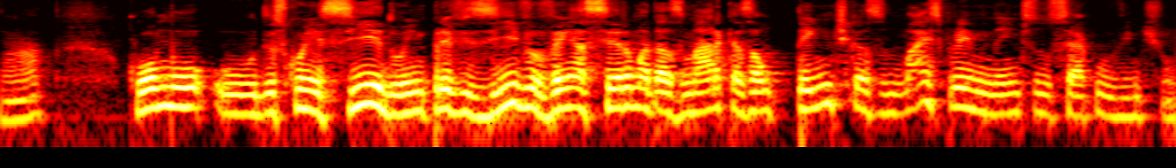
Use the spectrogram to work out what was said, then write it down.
né? como o desconhecido, o imprevisível, vem a ser uma das marcas autênticas mais proeminentes do século XXI.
